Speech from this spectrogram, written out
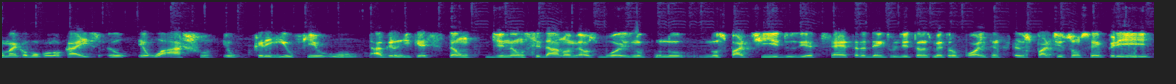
como é que eu vou colocar isso? Eu, eu acho, eu creio que o, a grande questão de não se dar nome aos bois no, no, nos partidos e etc., dentro de Transmetropolitan, os partidos são sempre,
